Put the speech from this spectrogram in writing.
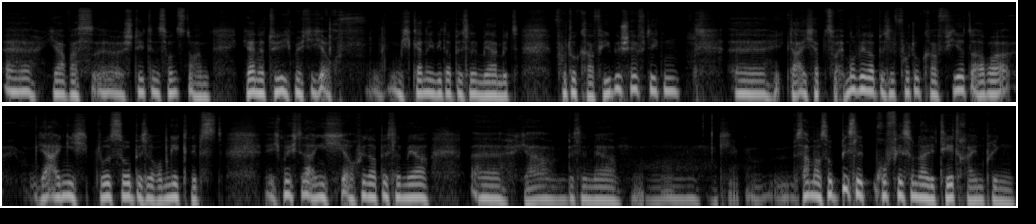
Äh, ja, was äh, steht denn sonst noch an? Ja, natürlich möchte ich auch mich gerne wieder ein bisschen mehr mit Fotografie beschäftigen. Äh, klar, ich habe zwar immer wieder ein bisschen fotografiert, aber ja eigentlich bloß so ein bisschen rumgeknipst. Ich möchte eigentlich auch wieder ein bisschen mehr, äh, ja, ein bisschen mehr, okay, sagen wir so, ein bisschen Professionalität reinbringen.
